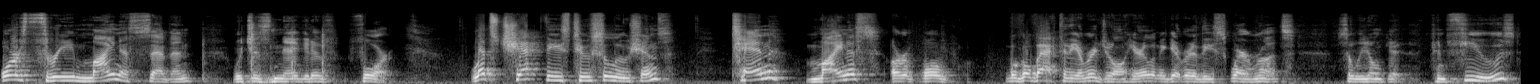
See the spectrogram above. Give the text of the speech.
or 3 minus 7, which is negative 4. Let's check these two solutions. 10 minus, or we'll, we'll go back to the original here. Let me get rid of these square roots so we don't get confused.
